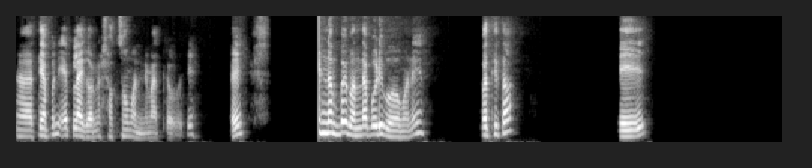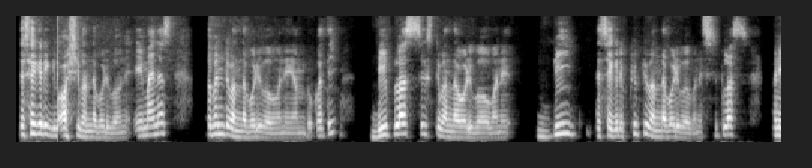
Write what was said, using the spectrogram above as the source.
अ, त्यहाँ पनि एप्लाई गर्न सक्छौँ भन्ने मात्र हो कि है? नब्बेभन्दा बढी भयो भने कति त? ए त्यसै गरी अस्सीभन्दा बढी भयो भने ए माइनस सेभेन्टीभन्दा बढी भयो भने हाम्रो कति? बी प्लस सिक्सटीभन्दा बढी भयो भने बी त्यसै गरी फिफ्टीभन्दा बढी भयो भने सी प्लस अनि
